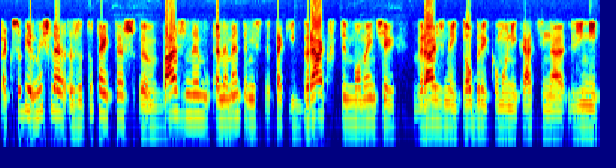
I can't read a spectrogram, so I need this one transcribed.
tak sobie myślę, że tutaj też e, ważnym elementem jest taki brak w tym momencie wyraźnej, dobrej komunikacji na linii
